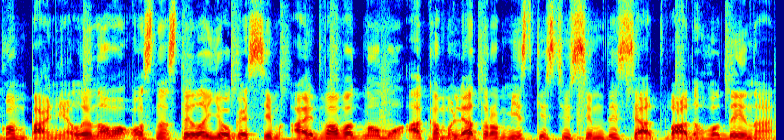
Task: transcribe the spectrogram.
Компанія Lenovo оснастила Yoga 7 i2 в одному акумулятором місткістю 70 Вт година.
